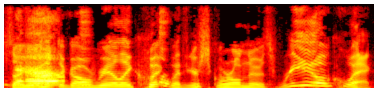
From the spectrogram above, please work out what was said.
so no. you have to go really quick with your squirrel news. Real quick.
